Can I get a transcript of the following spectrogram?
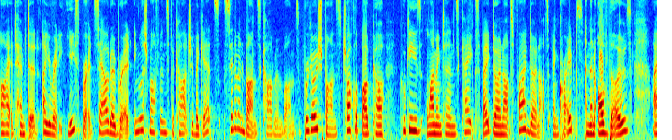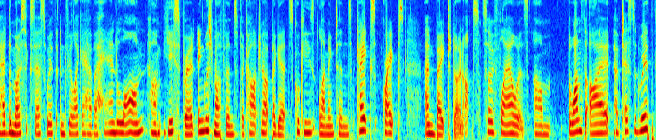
I attempted, are you ready? Yeast bread, sourdough bread, English muffins, focaccia baguettes, cinnamon buns, cardamom buns, brioche buns, chocolate babka, cookies, lamingtons, cakes, baked donuts, fried donuts, and crepes. And then of those, I had the most success with and feel like I have a handle on um, yeast bread, English muffins, focaccia, baguettes, cookies, lamingtons, cakes, crepes, and baked donuts. So flours. Um, the ones that I have tested with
